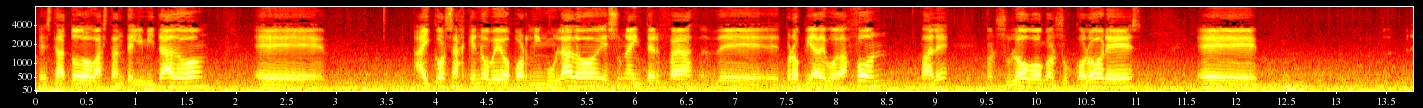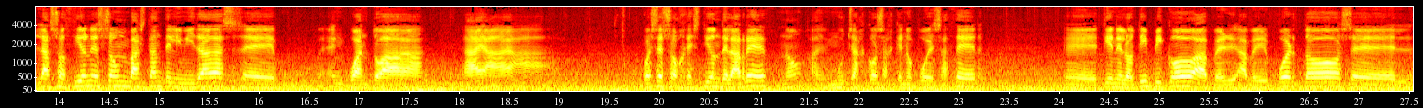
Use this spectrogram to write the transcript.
está todo bastante limitado, eh, hay cosas que no veo por ningún lado, es una interfaz propia de Vodafone, ¿vale? Con su logo, con sus colores. Eh, las opciones son bastante limitadas eh, en cuanto a, pues eso, gestión de la red, ¿no? Hay muchas cosas que no puedes hacer. Eh, tiene lo típico, abrir, puertos, el,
